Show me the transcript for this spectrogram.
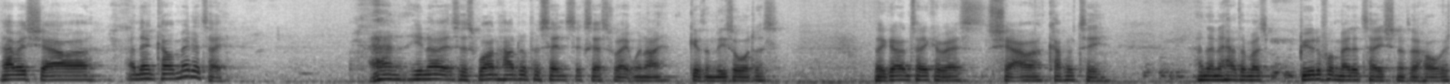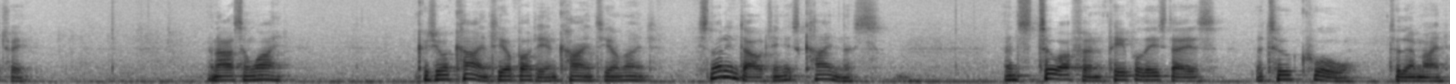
Have a shower, and then come meditate. And you know, it's this 100% success rate when I give them these orders. They go and take a rest, shower, cup of tea, and then they have the most beautiful meditation of their whole retreat. And I ask them why? Because you are kind to your body and kind to your mind. It's not indulging, it's kindness. And too often, people these days are too cruel to their mind.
